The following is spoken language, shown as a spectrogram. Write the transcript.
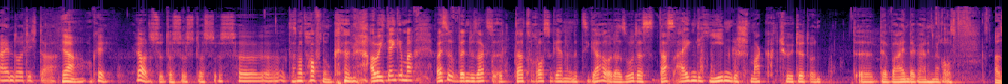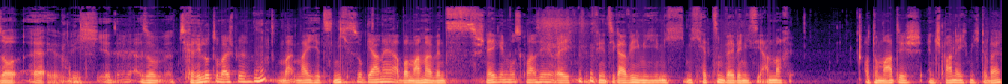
eindeutig da. Ja, okay. Ja, das, das ist, das ist, äh, das macht Hoffnung. Aber ich denke immer, weißt du, wenn du sagst, äh, dazu rauchst du gerne eine Zigarre oder so, dass das eigentlich jeden Geschmack tötet und äh, der Wein da gar nicht mehr raus. Also äh, ich, äh, also Zigarillo zum Beispiel Mhm. ma- mache ich jetzt nicht so gerne, aber manchmal, wenn es schnell gehen muss quasi, weil ich finde Zigarre will ich mich nicht, nicht hetzen, weil wenn ich sie anmache, automatisch entspanne ich mich dabei.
